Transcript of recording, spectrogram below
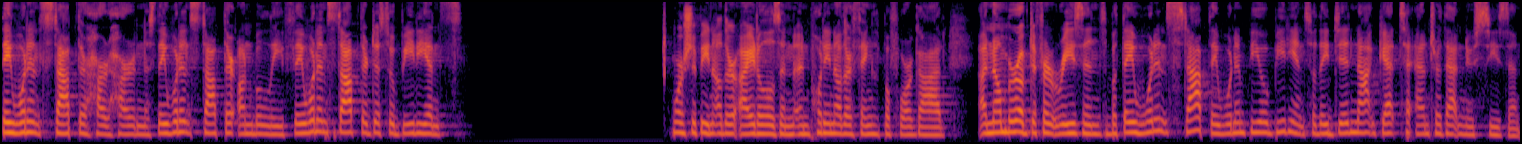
They wouldn't stop their hard heartedness. They wouldn't stop their unbelief. They wouldn't stop their disobedience worshiping other idols and, and putting other things before God. A number of different reasons, but they wouldn't stop. They wouldn't be obedient. So they did not get to enter that new season.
